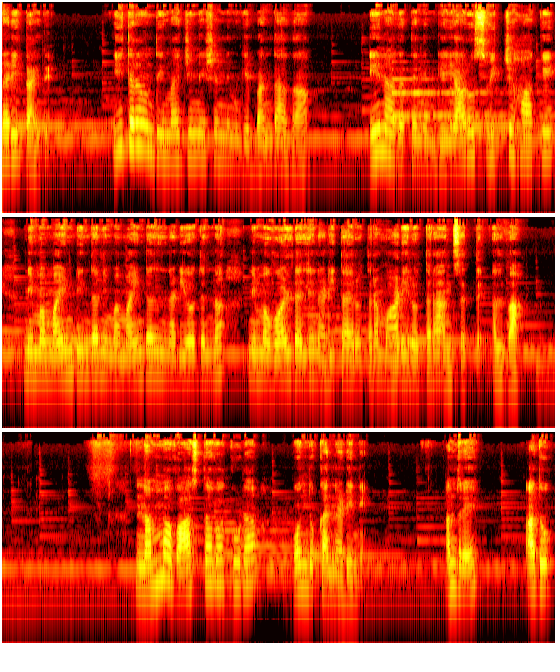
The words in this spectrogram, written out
ನಡೀತಾ ಇದೆ. ಈ ಥರ ಒಂದು ಇಮ್ಯಾಜಿನೇಷನ್ ನಿಮಗೆ ಬಂದಾಗ ಏನಾಗುತ್ತೆ? ನಿಮಗೆ ಯಾರೋ ಸ್ವಿಚ್ ಹಾಕಿ ನಿಮ್ಮ ಮೈಂಡಿಂದ ನಿಮ್ಮ ಮೈಂಡಲ್ಲಿ ನಡೆಯೋದನ್ನು ನಿಮ್ಮ ವರ್ಲ್ಡಲ್ಲಿ ನಡೀತಾ ಇರೋ ಥರ ಮಾಡಿರೋ ಥರ ಅನಿಸುತ್ತೆ, ಅಲ್ವಾ? ನಮ್ಮ ವಾಸ್ತವ ಕೂಡ ಒಂದು ಕನ್ನಡಿನೇ. ಅಂದರೆ ಅದು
